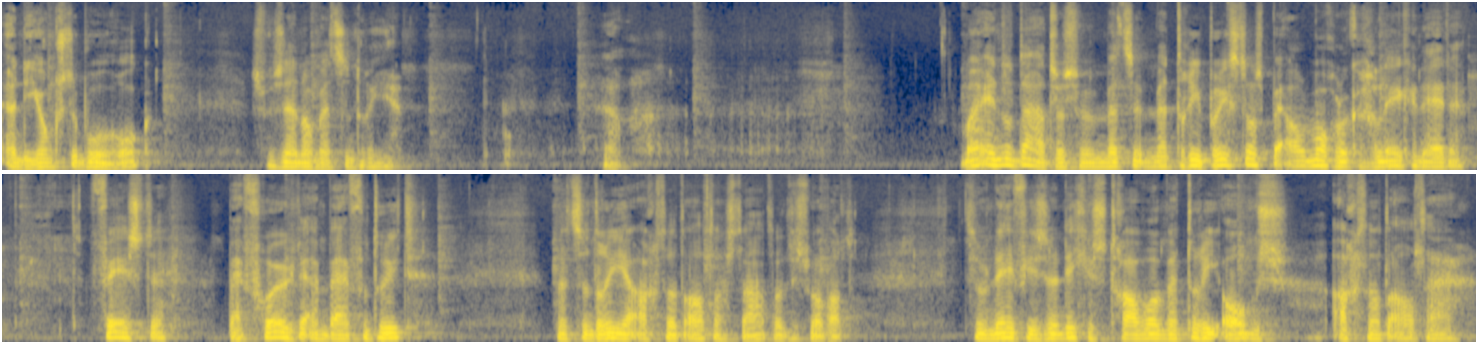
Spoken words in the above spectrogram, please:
En de jongste broer ook. Dus we zijn nog met z'n drieën. Ja. Maar inderdaad, dus met, met drie priesters bij alle mogelijke gelegenheden. Feesten, bij vreugde en bij verdriet. Met z'n drieën achter het altaar staat, dat is wel wat. Zo'n neefjes en nichtjes trouwen met drie ooms achter het altaar.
